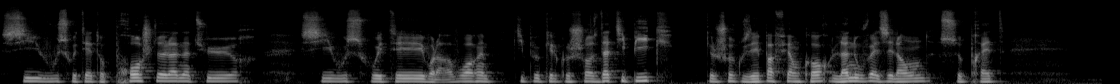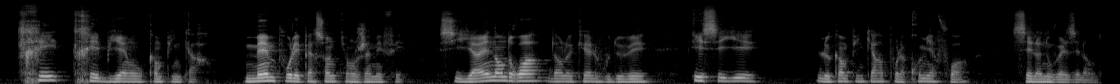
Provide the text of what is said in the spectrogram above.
Si vous souhaitez être proche de la nature, si vous souhaitez voilà, avoir un petit peu quelque chose d'atypique, quelque chose que vous n'avez pas fait encore, la Nouvelle-Zélande se prête très très bien au camping-car, même pour les personnes qui n'ont jamais fait. S'il y a un endroit dans lequel vous devez essayer le camping-car pour la première fois, c'est la Nouvelle-Zélande.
